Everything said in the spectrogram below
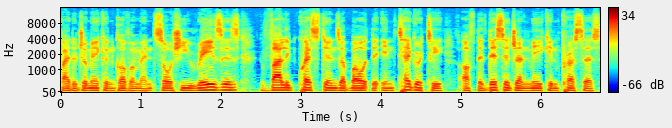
by the Jamaican government. So she raises valid questions about the integrity of the decision making process.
